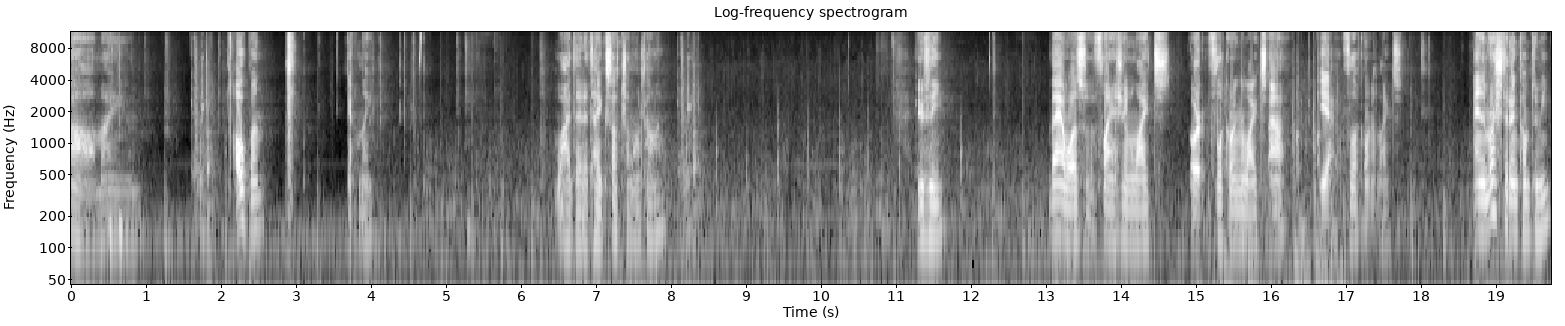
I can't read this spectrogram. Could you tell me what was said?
Oh man. Open. Got me. Why did it take such a long time? You see, that was flashing lights, or flickering lights out. Yeah, flickering lights. And Rush didn't come to me,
